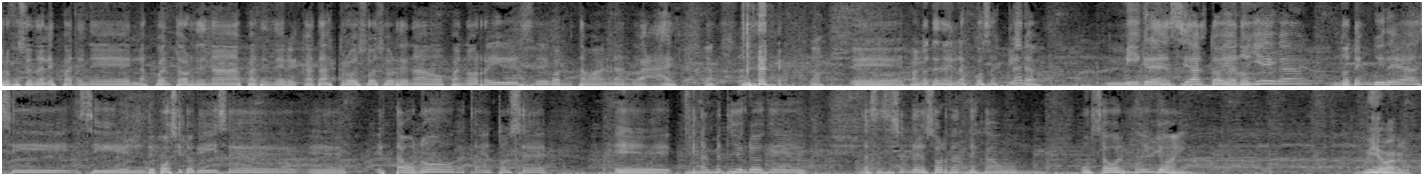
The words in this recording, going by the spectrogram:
Profesionales para tener las cuentas ordenadas, para tener el catastro de socios ordenados, para no reírse cuando estamos hablando, eh, para no tener las cosas claras mi credencial todavía no llega, no tengo idea si, si el depósito que hice eh, está o no, ¿cachai? Entonces, eh, finalmente yo creo que la sensación de desorden deja un, un sabor muy Joain. Muy amargo.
